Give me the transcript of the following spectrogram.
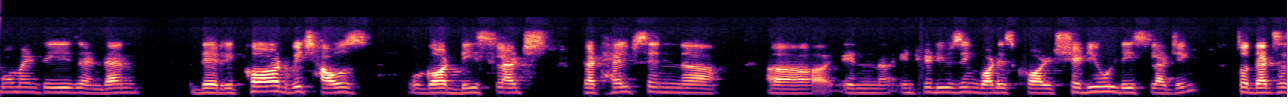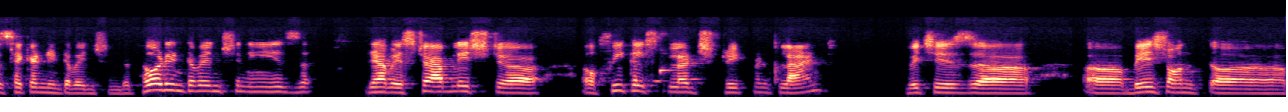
movement is and then they record which house got desludged that helps in uh, uh, in introducing what is called scheduled desludging. So that's the second intervention. The third intervention is they have established uh, a fecal sludge treatment plant, which is uh, uh, based on uh,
